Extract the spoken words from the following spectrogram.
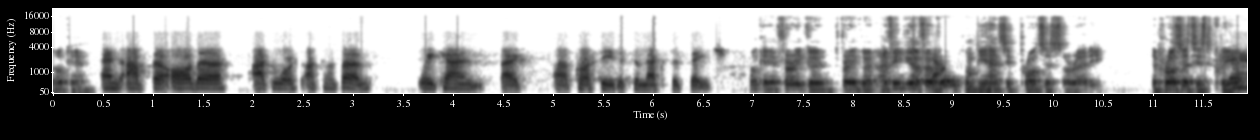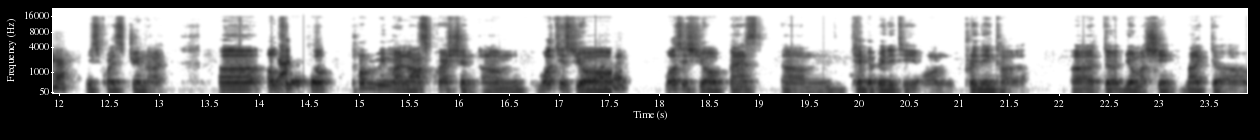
Okay. And after all the artworks are confirmed, we can like uh, proceed to next stage. Okay, very good, very good. I think you have a yeah. very comprehensive process already. The process is clear. Yeah. It's quite streamlined. Uh, okay, yeah. so probably my last question. Um, what is your okay. what is your best um, capability on printing color? Uh, the your machine like uh,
